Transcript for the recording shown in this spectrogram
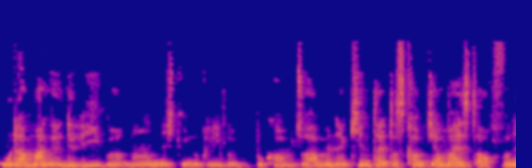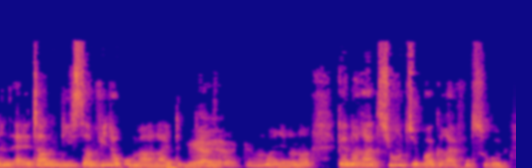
Oder mangelnde Liebe, ne? nicht genug Liebe bekommen zu haben in der Kindheit. Das kommt ja meist auch von den Eltern, die es dann wiederum erreichen. Ja, ja, genau. Ja, ne? Generationsübergreifend zurück.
